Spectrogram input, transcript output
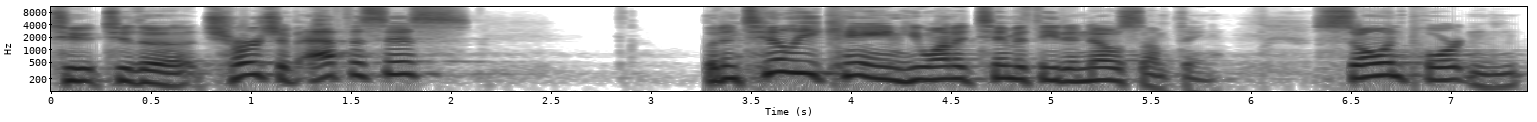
to, to the church of Ephesus. But until he came, he wanted Timothy to know something so important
